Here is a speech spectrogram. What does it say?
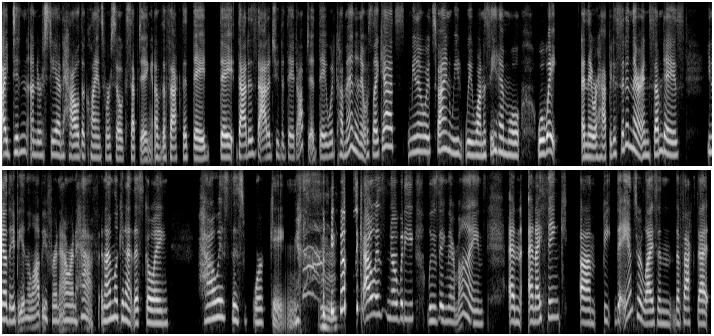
I didn't understand how the clients were so accepting of the fact that they they that is the attitude that they adopted. They would come in and it was like, yeah, it's you know, it's fine. We we want to see him. We'll we'll wait. And they were happy to sit in there. And some days, you know, they'd be in the lobby for an hour and a half. And I'm looking at this going, how is this working? Mhm. you know, like how is nobody losing their minds and and i think um be, the answer lies in the fact that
